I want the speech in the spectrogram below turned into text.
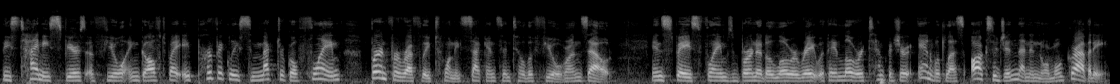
These tiny spheres of fuel engulfed by a perfectly symmetrical flame burn for roughly 20 seconds until the fuel runs out. In space, flames burn at a lower rate with a lower temperature and with less oxygen than in normal gravity.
